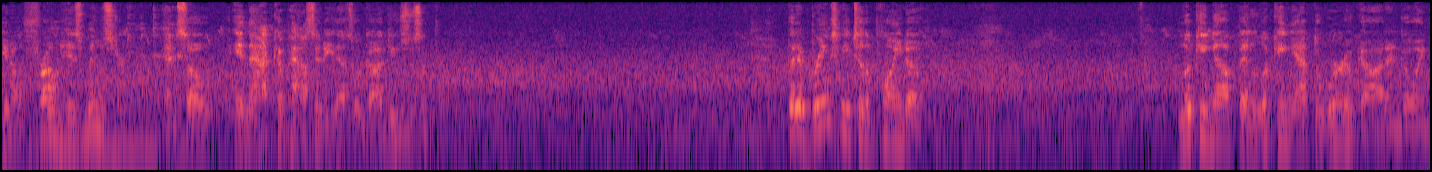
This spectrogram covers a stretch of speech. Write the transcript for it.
you know, from his ministry. And so in that capacity, that's what God uses him for. But it brings me to the point of looking up and looking at the Word of God and going,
